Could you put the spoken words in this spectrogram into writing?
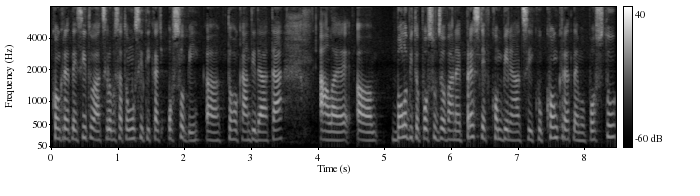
konkrétnej situácii, lebo sa to musí týkať osoby uh, toho kandidáta ale uh, bolo by to posudzované presne v kombinácii ku konkrétnemu postu.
